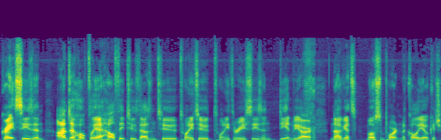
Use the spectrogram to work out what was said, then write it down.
Great season. On to hopefully a healthy 2022 23 season. DNVR, Nuggets. Most important, Nikola Jokic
